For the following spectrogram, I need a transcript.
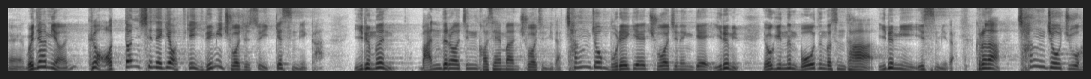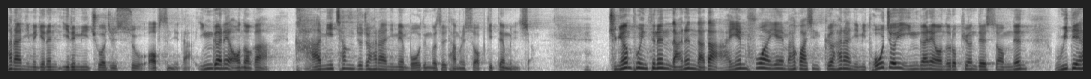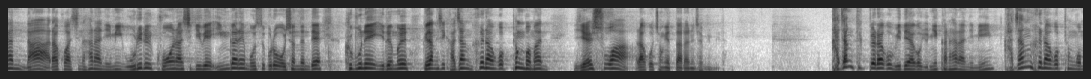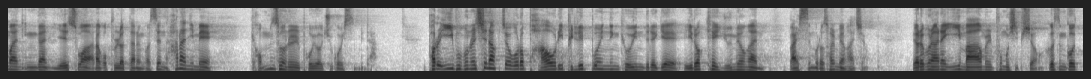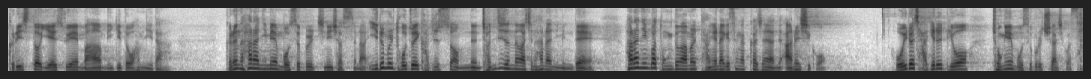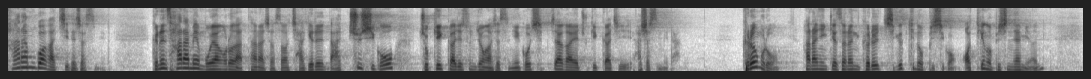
예, 왜냐하면 그 어떤 신에게 어떻게 이름이 주어질 수 있겠습니까? 이름은 만들어진 것에만 주어집니다. 창조물에게 주어지는 게 이름이 여기 있는 모든 것은 다 이름이 있습니다. 그러나 창조주 하나님에게는 이름이 주어질 수 없습니다. 인간의 언어가 감히 창조주 하나님의 모든 것을 담을 수 없기 때문이죠. 중요한 포인트는 나는 나다, I am who I am 하고 하신 그 하나님이 도저히 인간의 언어로 표현될 수 없는 위대한 나라고 하신 하나님이 우리를 구원하시기 위해 인간의 모습으로 오셨는데 그분의 이름을 그 당시 가장 흔하고 평범한 예수와라고 정했다라는 점입니다. 가장 특별하고 위대하고 유니크한 하나님이 가장 흔하고 평범한 인간 예수와라고 불렀다는 것은 하나님의 겸손을 보여주고 있습니다. 바로 이 부분을 신학적으로 바울이 빌립보에 있는 교인들에게 이렇게 유명한 말씀으로 설명하죠. 여러분 안에 이 마음을 품으십시오. 그것은 곧 그리스도 예수의 마음이기도 합니다. 그는 하나님의 모습을 지니셨으나 이름을 도저히 가질 수 없는 전지전능하신 하나님인데 하나님과 동등함을 당연하게 생각하지 않으시고 오히려 자기를 비워 종의 모습으로 취하시고 사람과 같이 되셨습니다. 그는 사람의 모양으로 나타나셔서 자기를 낮추시고 죽기까지 순종하셨으니 곧 십자가에 죽기까지 하셨습니다. 그러므로 하나님께서는 그를 지극히 높이시고 어떻게 높이시냐면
